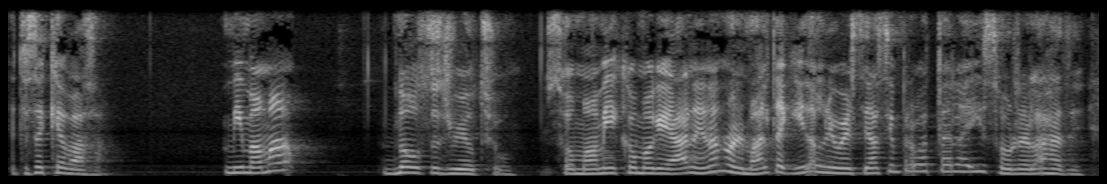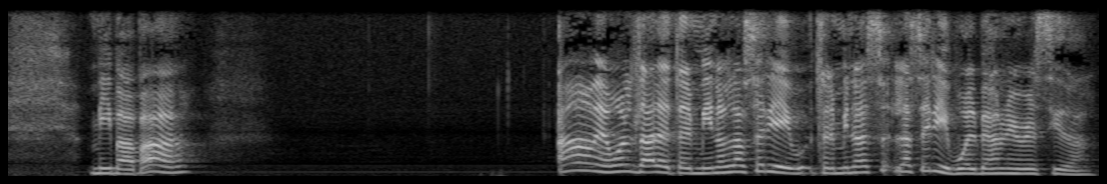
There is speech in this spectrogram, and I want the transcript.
Entonces, ¿qué pasa? Mi mamá knows the drill too. So, mami es como que, ah, nena, normal, te quita. La universidad siempre va a estar ahí, so relájate. Mi papá, ah, mi amor, dale, termina la serie, y- termina la serie y vuelves a la universidad.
